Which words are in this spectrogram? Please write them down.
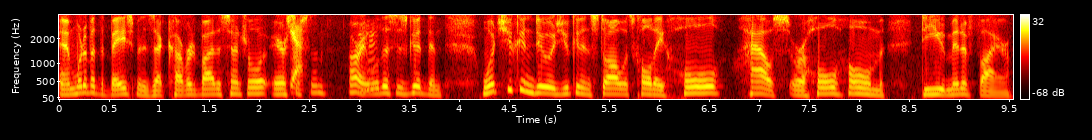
And what about the basement? Is that covered by the central air Yeah. system? All right, well, mm-hmm. this is good then. What you can do is you can install what's called a whole house or a whole home dehumidifier.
